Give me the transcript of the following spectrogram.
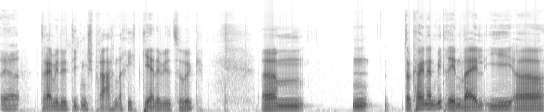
ja. dreiminütigen Sprachnachricht gerne wieder zurück. Ähm, da kann ich nicht mitreden, weil ich äh,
